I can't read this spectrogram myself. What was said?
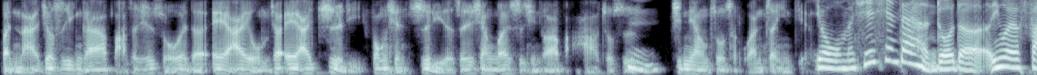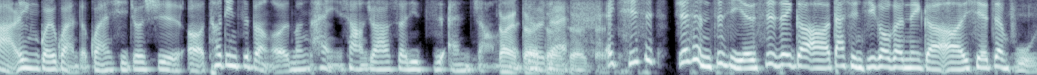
本来就是应该要把这些所谓的 AI，我们叫 AI 治理、风险治理的这些相关事情，都要把它就是尽量做成完整一点。嗯、有，我们其实现在很多的，因为法令规管的关系，就是呃特定资本额门槛以上就要设立资安章，对对对对对，对。哎、欸，其实 Jason 自己也是这个呃大型机构跟那个呃一些政府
